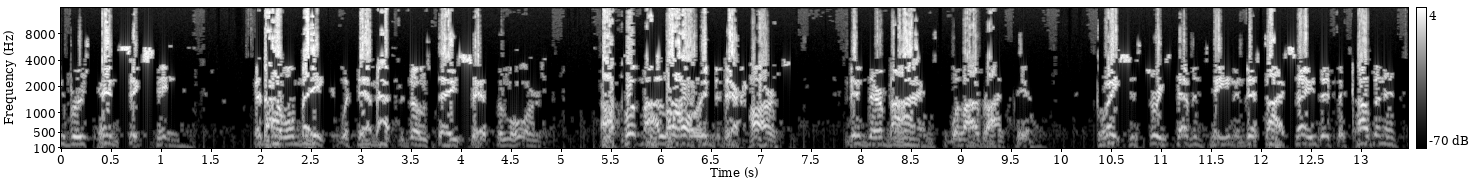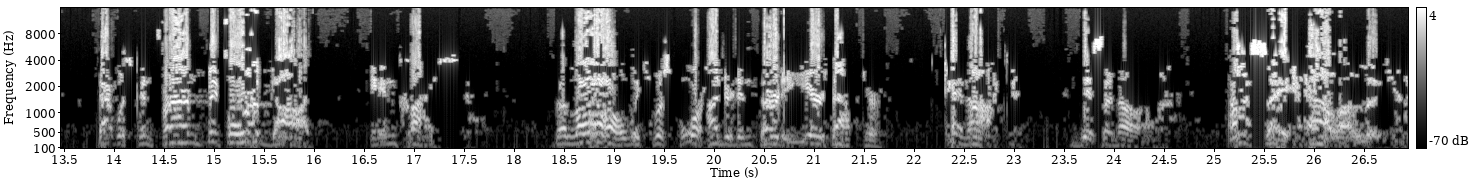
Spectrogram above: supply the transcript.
Hebrews 10 16, that I will make with them after those days, saith the Lord. I'll put my law into their hearts, in their minds will I write them. Galatians 3:17, and this I say that the covenant that was confirmed before of God in Christ, the law which was 430 years after, cannot disannul. I say hallelujah.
